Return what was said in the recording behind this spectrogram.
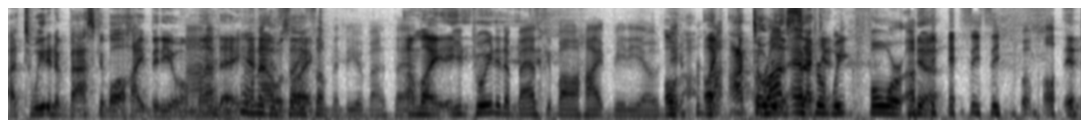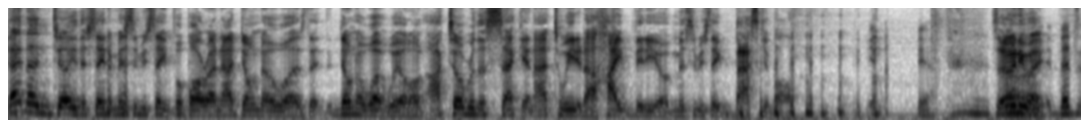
I tweeted a basketball hype video on Monday, I and I was like, something to you about that. I'm like, you tweeted a basketball hype video oh, on dude, like right, October right after week four of Yeah. the SEC football. If that doesn't tell you the state of Mississippi State football right now, I don't know was that don't know what will. On October the second, I tweeted a hype video of Mississippi State basketball. yeah. Yeah. So anyway, Uh, that's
